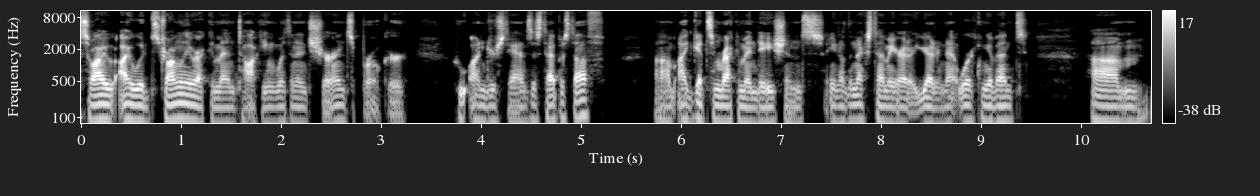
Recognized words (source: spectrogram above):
so I I would strongly recommend talking with an insurance broker who understands this type of stuff. Um, I get some recommendations. You know, the next time you're at you're at a networking event, um,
